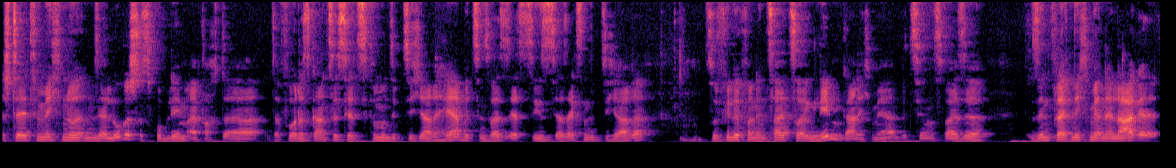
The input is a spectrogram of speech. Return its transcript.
stellt für mich nur ein sehr logisches Problem einfach da, davor. Das Ganze ist jetzt 75 Jahre her, beziehungsweise jetzt dieses Jahr 76 Jahre. So viele von den Zeitzeugen leben gar nicht mehr, beziehungsweise sind vielleicht nicht mehr in der Lage,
